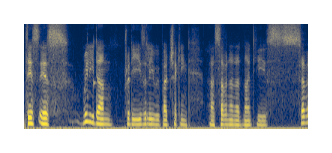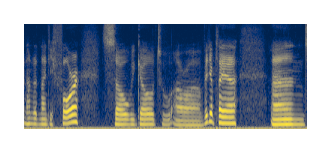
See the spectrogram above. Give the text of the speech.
this is really done pretty easily by checking uh, 790, 794. So we go to our video player and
